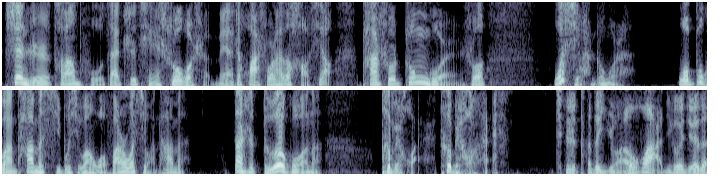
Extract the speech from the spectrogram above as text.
甚至特朗普在之前说过什么呀？这话说来都好笑。他说中国人说，我喜欢中国人，我不管他们喜不喜欢我，反正我喜欢他们。但是德国呢，特别坏，特别坏，这是他的原话。你会觉得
